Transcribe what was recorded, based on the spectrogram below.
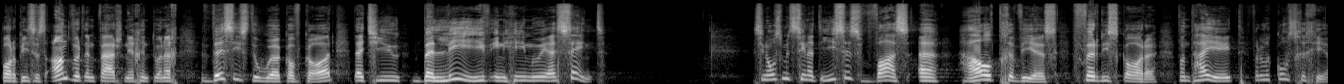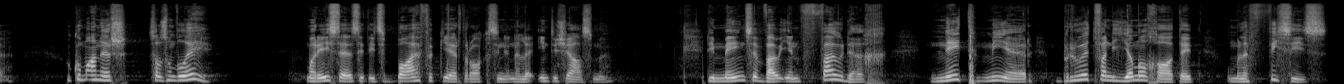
Waarop Jesus antwoord in vers 29, "This is the work of God that you believe in him who he has sent." Sien ons moet sien dat Jesus was 'n held gewees vir die skare, want hy het vir hulle kos gegee. Hoekom anders sal ons hom wil hê? Maar Jesus het iets baie verkeerd raak gesien in hulle entoesiasme. Die mense wou eenvoudig net meer brood van die hemel gehad het om hulle fisies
